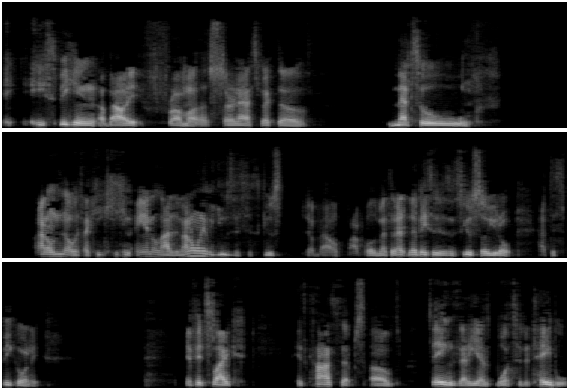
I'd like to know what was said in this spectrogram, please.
he's speaking about it from a certain aspect of mental. I don't know. It's like he, he can analyze it. And I don't want to use this excuse about bipolar mental. That, that basically is an excuse so you don't have to speak on it. If it's like his concepts of things that he has brought to the table,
